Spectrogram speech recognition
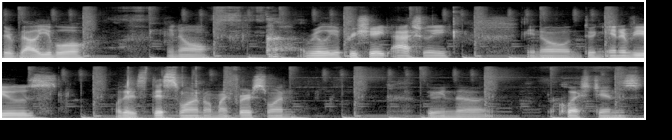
they're valuable. You know, I really appreciate Ashley, you know, doing interviews, whether it's this one or my first one, doing the, the questions.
